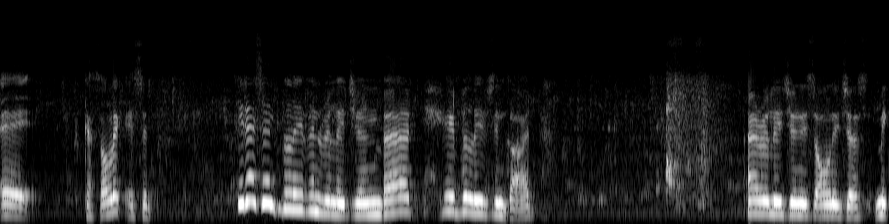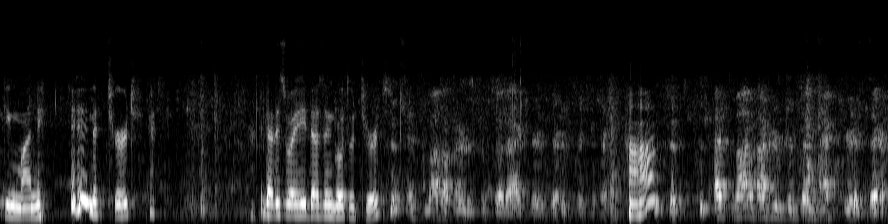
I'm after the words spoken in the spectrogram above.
a Catholic? I said, He doesn't believe in religion, but he believes in God. And religion is only just making money in the church. That is why he doesn't go to church. It's not hundred percent accurate there, sister. Huh? That's not hundred percent accurate there.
